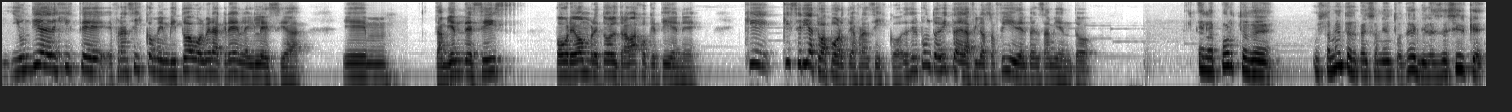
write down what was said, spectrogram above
y un día dijiste, Francisco me invitó a volver a creer en la iglesia. Em, también decís, pobre hombre, todo el trabajo que tiene. ¿Qué, ¿Qué sería tu aporte a Francisco desde el punto de vista de la filosofía y del pensamiento? El aporte de justamente del pensamiento débil, es decir, que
